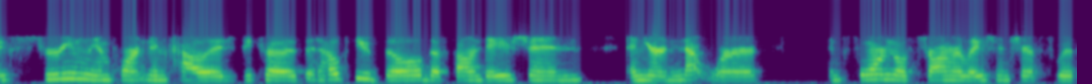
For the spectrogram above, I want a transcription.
extremely important in college because it helps you build the foundation and your network and form those strong relationships with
